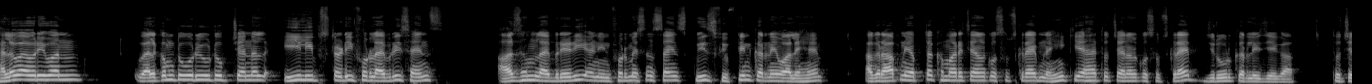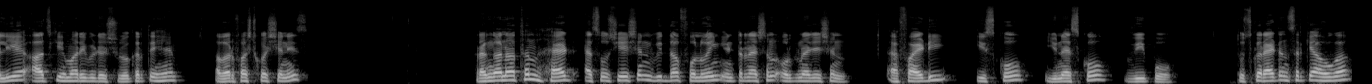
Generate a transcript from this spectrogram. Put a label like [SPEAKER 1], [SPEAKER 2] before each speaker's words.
[SPEAKER 1] Hello everyone welcome to our YouTube channel E lib study for library science आज हम library and information science quiz 15 करने वाले हैं। अगर आपने अब तक हमारे चैनल को सब्सक्राइब नहीं किया है तो चैनल को सब्सक्राइब ज़रूर कर लीजिएगा। तो चलिए आज की हमारी वीडियो शुरू करते हैं। Our first question is Ranganathan had association with the following international organisation F I D इसको यूनेस्को वीपो तो उसका राइट आंसर क्या होगा?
